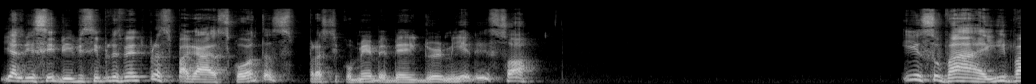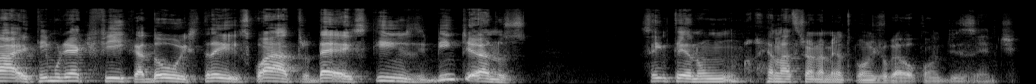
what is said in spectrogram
E ali se vive simplesmente para se pagar as contas, para se comer, beber e dormir e só. Isso vai e vai. Tem mulher que fica dois, três, quatro, dez, quinze, vinte anos sem ter um relacionamento conjugal condizente.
